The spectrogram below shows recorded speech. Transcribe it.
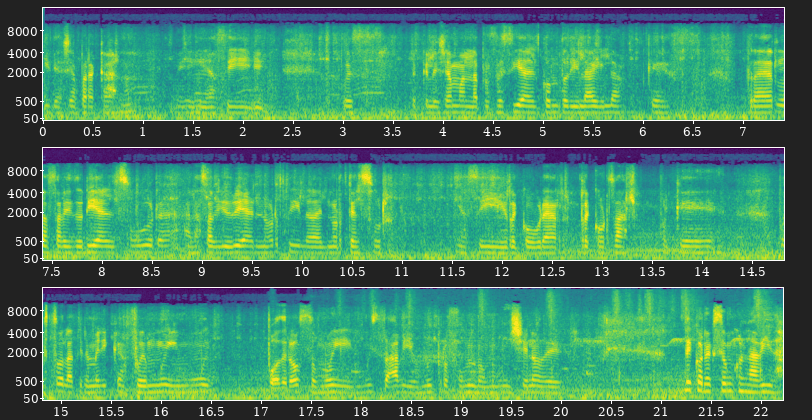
y de allá para acá, ¿no? Y así, pues lo que le llaman la profecía del cóndor y el águila, que es traer la sabiduría del sur a la sabiduría del norte y la del norte al sur. Y así recobrar, recordar, porque pues toda Latinoamérica fue muy, muy poderoso, muy, muy sabio, muy profundo, muy lleno de, de conexión con la vida.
